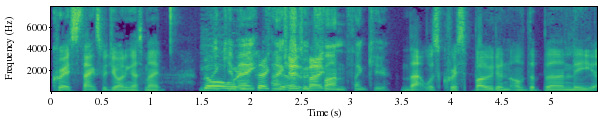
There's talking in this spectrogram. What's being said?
Chris, thanks for joining us, mate. No thank you, worries, mate. Thanks, care. good mate. fun. Thank you. That was Chris Boden of the Burnley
